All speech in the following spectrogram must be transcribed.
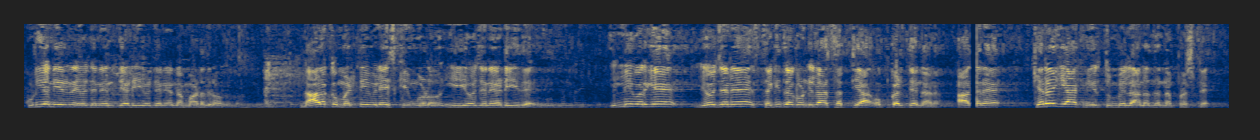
ಕುಡಿಯ ನೀರಿನ ಯೋಜನೆ ಅಂತೇಳಿ ಯೋಜನೆಯನ್ನ ಮಾಡಿದ್ರು. ನಾಲ್ಕು ಮಲ್ಟಿ ವಿಲೇಜ್ ಸ್ಕೀಮ್ಗಳು ಈ ಯೋಜನೆ ಅಡಿ ಇದೆ. ಇಲ್ಲಿವರೆಗೆ ಯೋಜನೆ ಸ್ಥಗಿತಗೊಂಡಿಲ್ಲ ಸತ್ಯ, ಒಪ್ಕೊಳ್ತೇನೆ ನಾನು. ಆದರೆ ಕೆರೆಗೆ ಯಾಕೆ ನೀರು ತುಂಬಿಲ್ಲ ಅನ್ನೋದನ್ನ ಪ್ರಶ್ನೆ.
